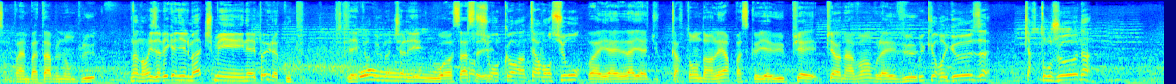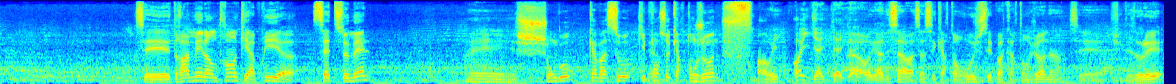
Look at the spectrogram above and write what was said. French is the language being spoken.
sont pas imbattables non plus. Non, non, ils avaient gagné le match, mais ils n'avaient pas eu la coupe. Parce qu'ils avaient perdu le match aller. Oh, ça, Attention, encore intervention. Ouais, là, il y a du carton dans l'air parce qu'il y a eu pied, pied en avant, vous l'avez vu. Ruque rugueuse, carton jaune. C'est Dramé l'entrant qui a pris euh, cette semelle. Et Chongo Cabasso qui prend ce carton jaune. Oh oui. Aïe aïe aïe aïe. Ah, regardez ça, ça c'est carton rouge, c'est pas carton jaune. Hein. Je suis désolé.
